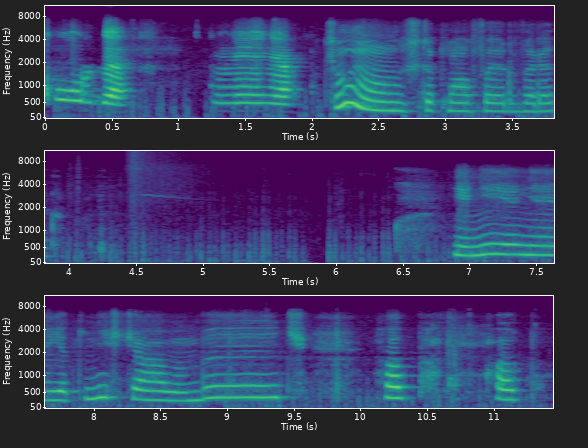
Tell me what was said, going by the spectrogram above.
Kurde. Nie, nie. Czemu mam już tak mało fajerwerek? Nie, nie, nie, ja tu nie chciałam być. Hop, hop,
